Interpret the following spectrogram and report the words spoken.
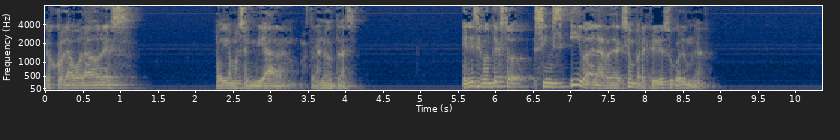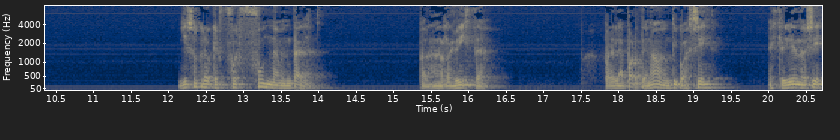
los colaboradores podíamos enviar nuestras notas. En ese contexto, Sims iba a la redacción para escribir su columna. Y eso creo que fue fundamental para la revista, por el aporte, ¿no? Un tipo así, escribiendo así.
